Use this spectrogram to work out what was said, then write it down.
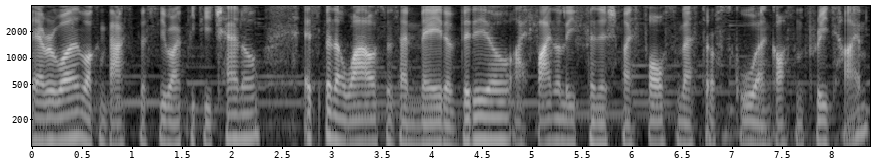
Hey everyone, welcome back to the CYPT channel. It's been a while since I made a video. I finally finished my fall semester of school and got some free time.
